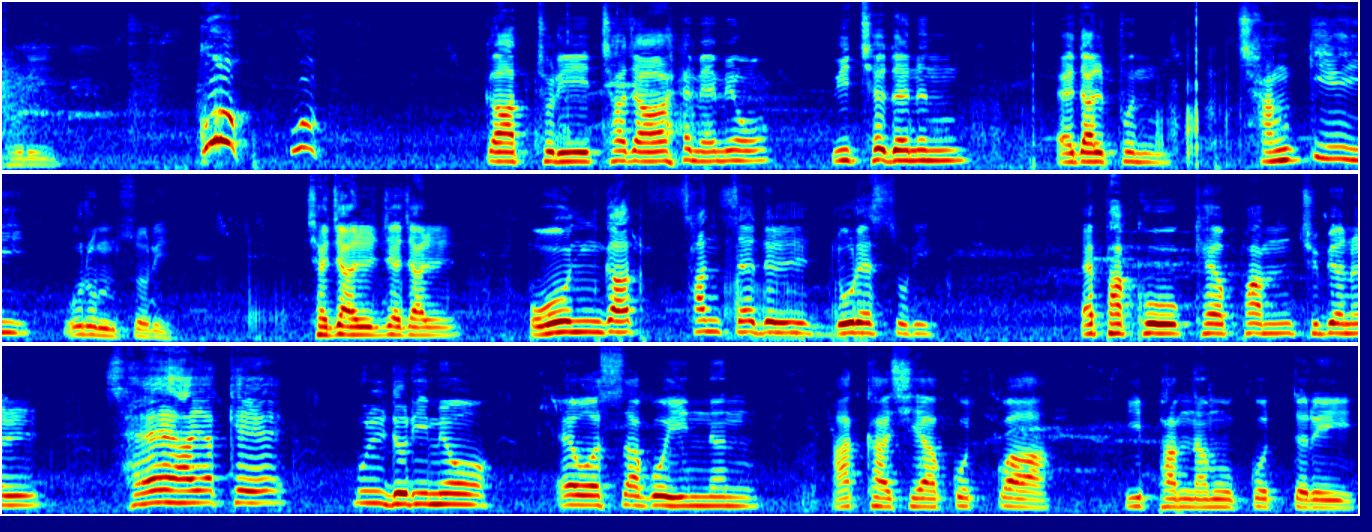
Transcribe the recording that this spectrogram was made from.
소리 까투리 찾아 헤매며 위체되는 애달픈 장기의 울음소리. 제잘제잘 온갖 산새들 노랫소리. 에파코 케어팜 주변을 새하얗게 물들이며 에워싸고 있는 아카시아 꽃과 이팝나무 꽃들의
